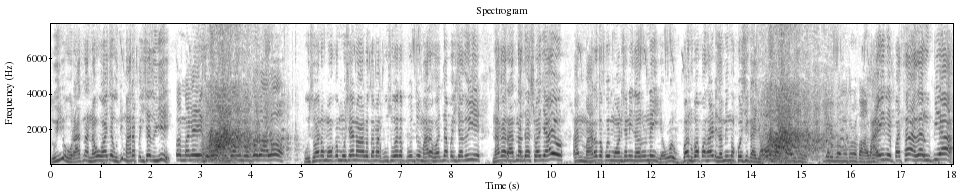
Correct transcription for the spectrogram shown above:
જોઈએ રાતના નવ વાગ્યા સુધી મારા પૈસા જોઈએ. પણ મને એ છોકરા પૂછવાનો મોકો તો આલો. પૂછવાનો મોકો મૂછાનો હાલો તમારે પૂછવું હોય તો પૂછજો. મારા હોજના પૈસા જોઈએ. નાકા રાતના દસ વાગે આવ્યો અને મારે તો કોઈ માણસની જરૂર નહીં. ઊભા ઊભા પથાડી જમીનમાં ખોસી કાઢ્યો થોડો ભાઈ ને પચાસ હજાર રૂપિયા.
